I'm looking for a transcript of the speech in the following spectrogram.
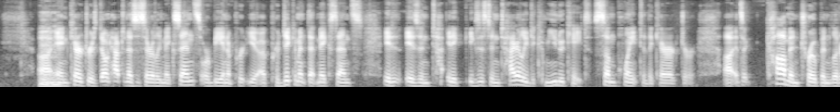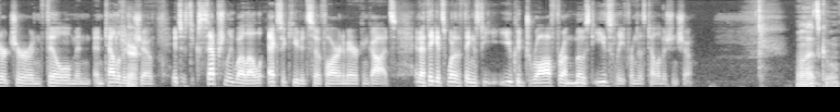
Uh, mm-hmm. and characters don't have to necessarily make sense or be in a, a predicament that makes sense. It is enti- it exists entirely to communicate some point to the character. Uh, it's a common trope in literature and film and, and television sure. show. It's just exceptionally well executed so far in American Gods, and I think it's one of the things you could draw from most easily from this television show. Well, that's cool.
